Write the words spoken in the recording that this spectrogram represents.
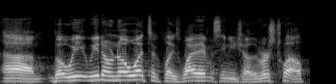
um, but we, we don't know what took place, why they haven't seen each other. Verse 12.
